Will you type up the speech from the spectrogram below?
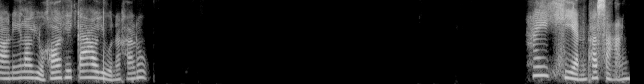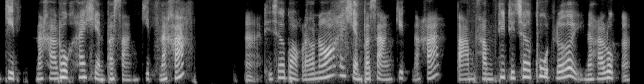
ตอนนี้เราอยู่ข้อที่เก้าอยู่นะคะลูก ให้เขียนภาษาอังกฤษนะคะ ลูกให้เขียนภาษาอังกฤษนะคะ อ่าทีเชอร์บอกแล้วเนาะให้เขียนภาษาอังกฤษนะคะ ตามคำที่ทีเชอร์พูดเลยนะคะ ลูกอะ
